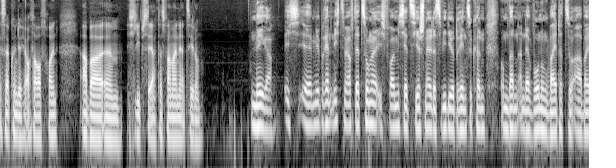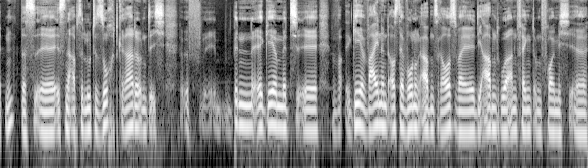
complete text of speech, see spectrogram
Deshalb könnt ihr euch auch darauf freuen. Aber ähm, ich liebe es sehr. Das war meine Erzählung. Mega. Ich, äh, mir brennt nichts mehr auf der Zunge. Ich freue mich jetzt hier schnell das Video drehen zu können, um dann an der Wohnung weiterzuarbeiten. Das äh, ist eine absolute Sucht gerade und ich äh, bin äh, gehe mit äh, gehe weinend aus der Wohnung abends raus, weil die Abendruhe anfängt und freue mich äh,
